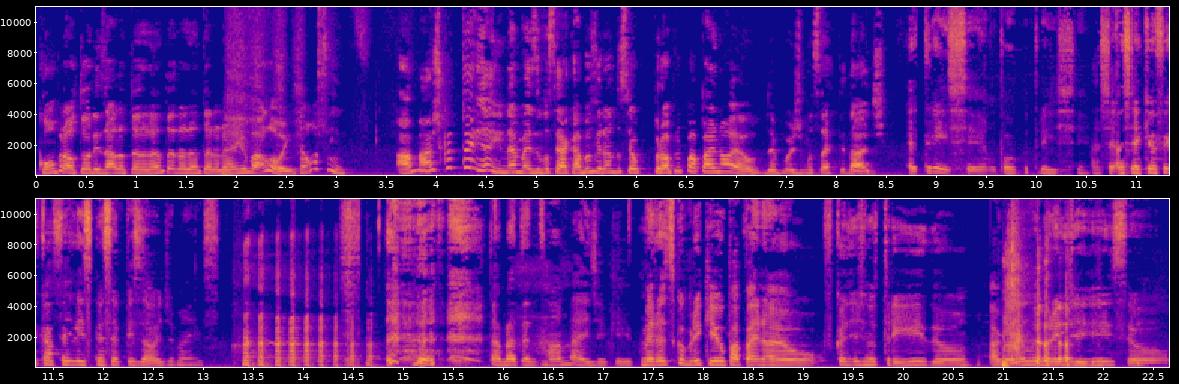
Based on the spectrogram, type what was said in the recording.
Compra autorizada, tararam, tararam, tararam, e o valor. Então, assim, a mágica tem aí, né? Mas você acaba virando o seu próprio Papai Noel depois de uma certa idade. É triste, é um pouco triste. Achei, achei que eu ia ficar feliz com esse episódio, mas. tá batendo uma bad aqui. Primeiro eu descobri que o Papai Noel fica desnutrido. Agora eu lembrei disso.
